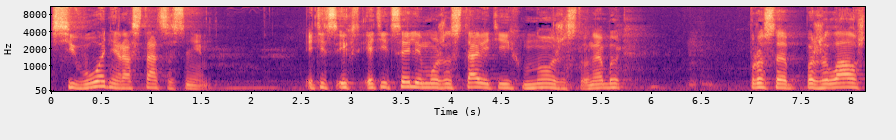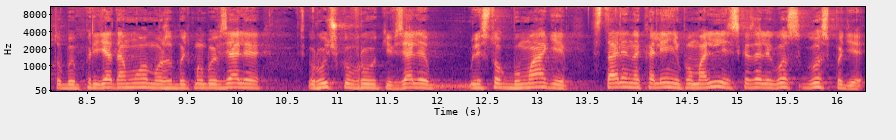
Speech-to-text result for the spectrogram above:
сегодня расстаться с ним? Эти, их, эти цели можно ставить, их множество. Но я бы просто пожелал, чтобы, придя домой, может быть, мы бы взяли ручку в руки, взяли листок бумаги, стали на колени, помолились, сказали, Господи,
